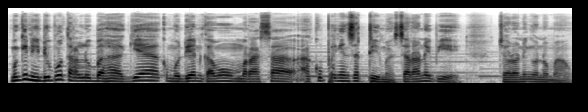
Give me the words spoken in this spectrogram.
mungkin hidupmu terlalu bahagia kemudian kamu merasa aku pengen sedih mas caranya piye caranya ngono mau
